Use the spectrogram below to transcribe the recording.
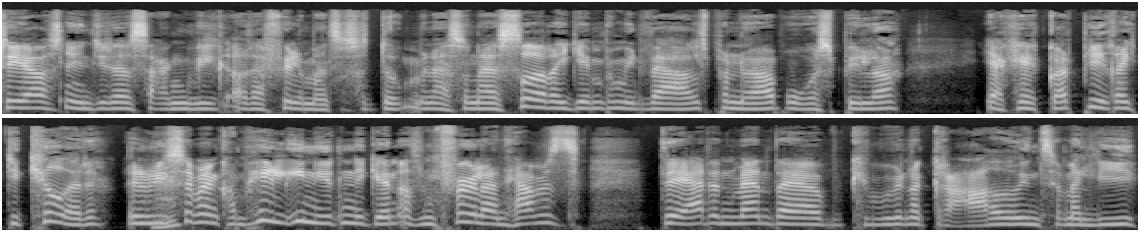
det er også en af de der sange, og der føler man sig så dum. Men altså, når jeg sidder derhjemme på mit værelse på Nørrebro og spiller, jeg kan godt blive rigtig ked af det. Jeg vil lige Mm. simpelthen komme helt ind i den igen, og sådan føler jeg nærmest, det er den mand, der jeg kan begynde at græde, indtil man lige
